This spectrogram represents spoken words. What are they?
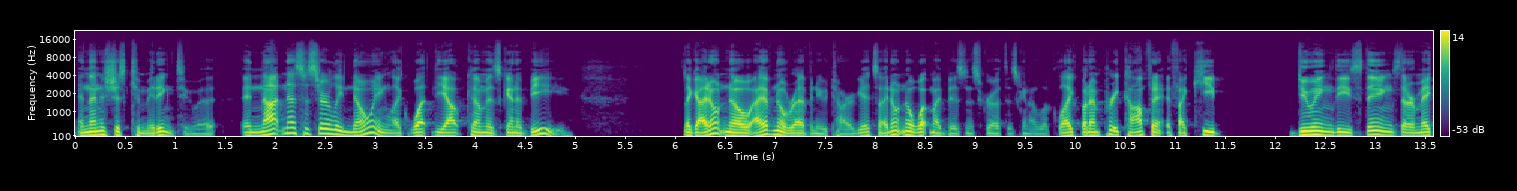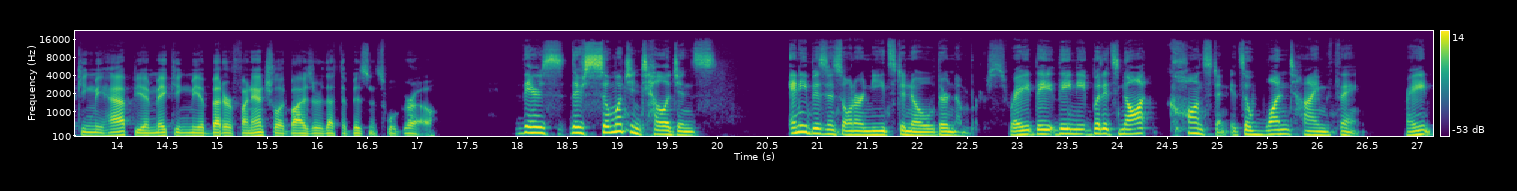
and then it's just committing to it and not necessarily knowing like what the outcome is going to be. Like i don't know i have no revenue targets i don't know what my business growth is going to look like but i'm pretty confident if i keep doing these things that are making me happy and making me a better financial advisor that the business will grow. There's there's so much intelligence. Any business owner needs to know their numbers right? They they need but it's not constant it's a one time thing right?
